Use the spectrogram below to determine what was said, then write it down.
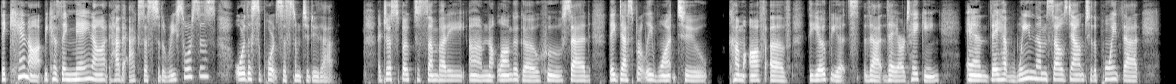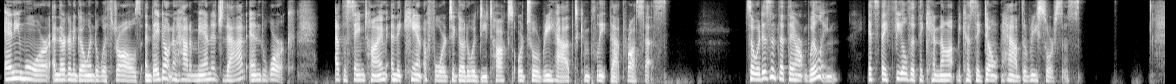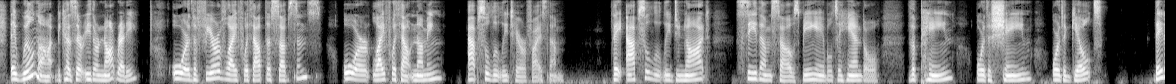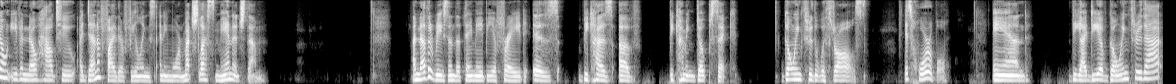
They cannot because they may not have access to the resources or the support system to do that. I just spoke to somebody um, not long ago who said they desperately want to come off of the opiates that they are taking. And they have weaned themselves down to the point that anymore and they're going to go into withdrawals and they don't know how to manage that and work at the same time and they can't afford to go to a detox or to a rehab to complete that process. So it isn't that they aren't willing. It's they feel that they cannot because they don't have the resources. They will not because they're either not ready or the fear of life without the substance or life without numbing absolutely terrifies them. They absolutely do not see themselves being able to handle the pain or the shame or the guilt they don't even know how to identify their feelings anymore, much less manage them. Another reason that they may be afraid is because of becoming dope sick, going through the withdrawals. It's horrible. And the idea of going through that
